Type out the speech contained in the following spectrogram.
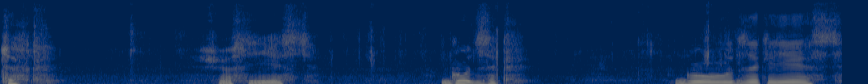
Так. Сейчас есть. Гудзик. Гудзик есть.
